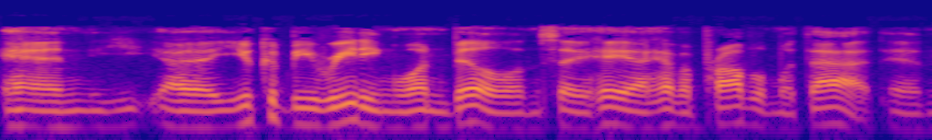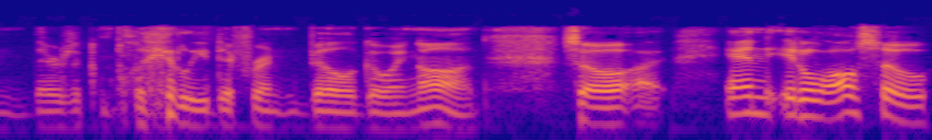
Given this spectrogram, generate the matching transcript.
And uh, you could be reading one bill and say, hey, I have a problem with that. And there's a completely different bill going on. So and it'll also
